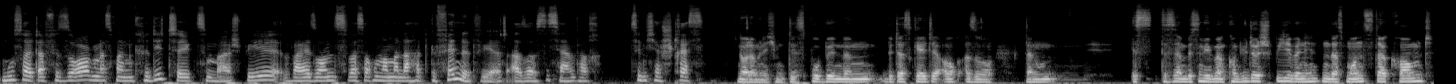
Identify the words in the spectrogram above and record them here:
muss halt dafür sorgen, dass man einen Kredit tilgt zum Beispiel, weil sonst, was auch immer man da hat, gefändet wird. Also es ist ja einfach ziemlicher Stress. Ja, oder wenn ich im Dispo bin, dann wird das Geld ja auch, also dann ist das ja ein bisschen wie beim Computerspiel, wenn hinten das Monster kommt,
